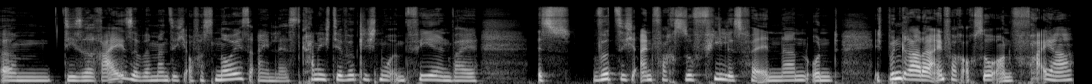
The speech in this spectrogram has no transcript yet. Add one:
ähm, diese Reise, wenn man sich auf was Neues einlässt, kann ich dir wirklich nur empfehlen, weil es wird sich einfach so vieles verändern. Und ich bin gerade einfach auch so on fire,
